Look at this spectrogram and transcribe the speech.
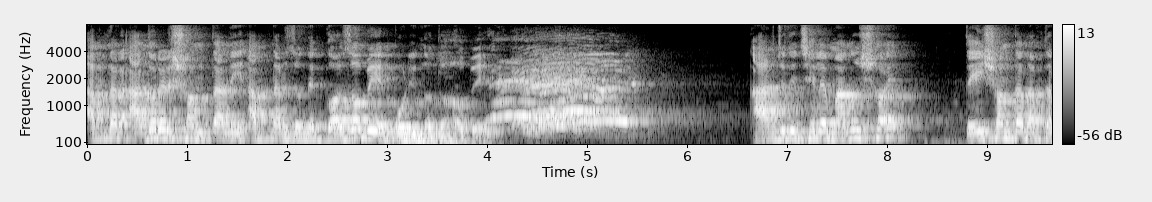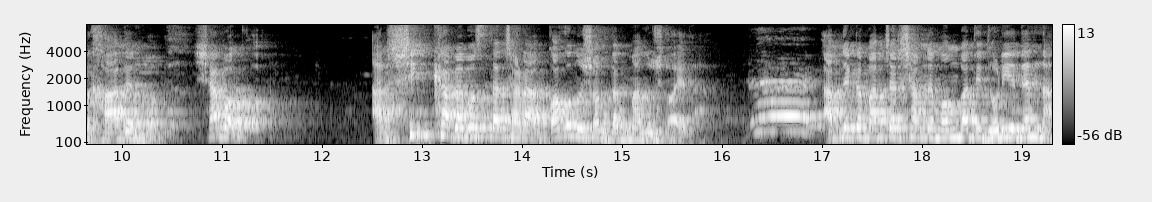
আপনার আদরের সন্তানই আপনার জন্য গজবে পরিণত হবে। আর যদি ছেলে মানুষ হয় তো এই সন্তান আপনার খাদেন হবে, সেবক হবে। আর শিক্ষা ব্যবস্থা ছাড়া কখনো সন্তান মানুষ হয় না। আপনি একটা বাচ্চার সামনে মোমবাতি ধরিয়ে দেন না।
